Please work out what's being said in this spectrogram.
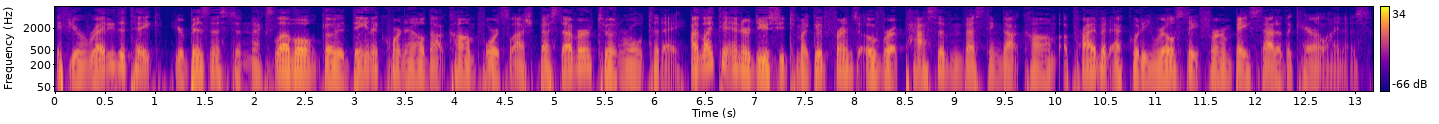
If you're ready to take your business to the next level, go to danacornell.com forward slash best ever to enroll today. I'd like to introduce you to my good friends over at passiveinvesting.com, a private equity real estate firm based out of the Carolinas.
